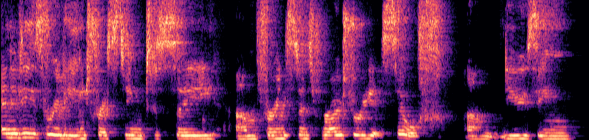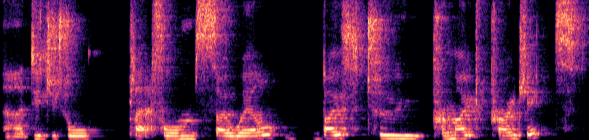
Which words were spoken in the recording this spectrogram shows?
And it is really interesting to see, um, for instance, Rotary itself um, using uh, digital platforms so well, both to promote projects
